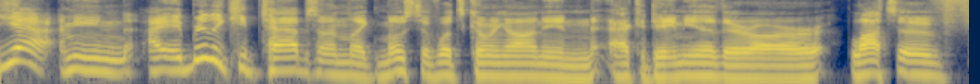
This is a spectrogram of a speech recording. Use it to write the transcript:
Yeah, I mean, I really keep tabs on like most of what's going on in academia. There are lots of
